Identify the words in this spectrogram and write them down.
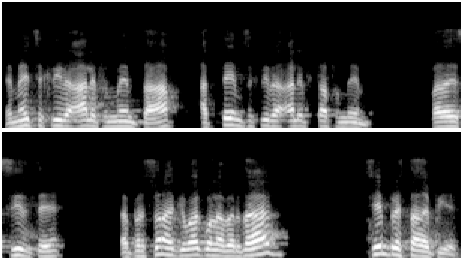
Emet se escribe Aleph, Mem, Taf. Atem se escribe Aleph, Taf, Mem. Para decirte, la persona que va con la verdad siempre está de pie.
